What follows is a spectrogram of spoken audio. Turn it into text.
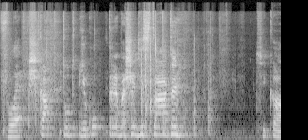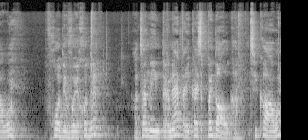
Флешка тут, яку треба ще дістати. Цікаво. Входи-виходи. А це не інтернет, а якась педалка. Цікаво.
